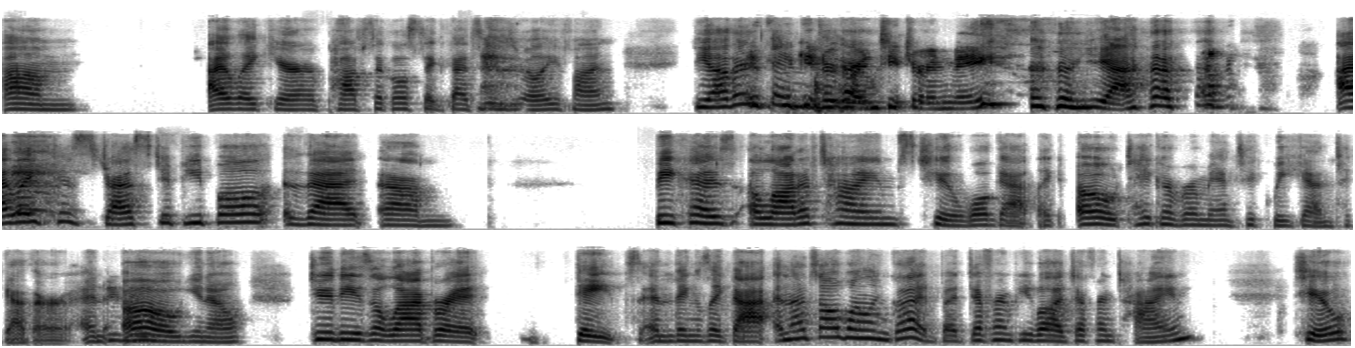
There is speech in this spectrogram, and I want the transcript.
Um, i like your popsicle stick. That seems really fun. The other it's thing the kindergarten teacher and me. Yeah. I like to stress to people that um because a lot of times too we'll get like oh take a romantic weekend together and mm-hmm. oh you know do these elaborate dates and things like that. And that's all well and good but different people at different time too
